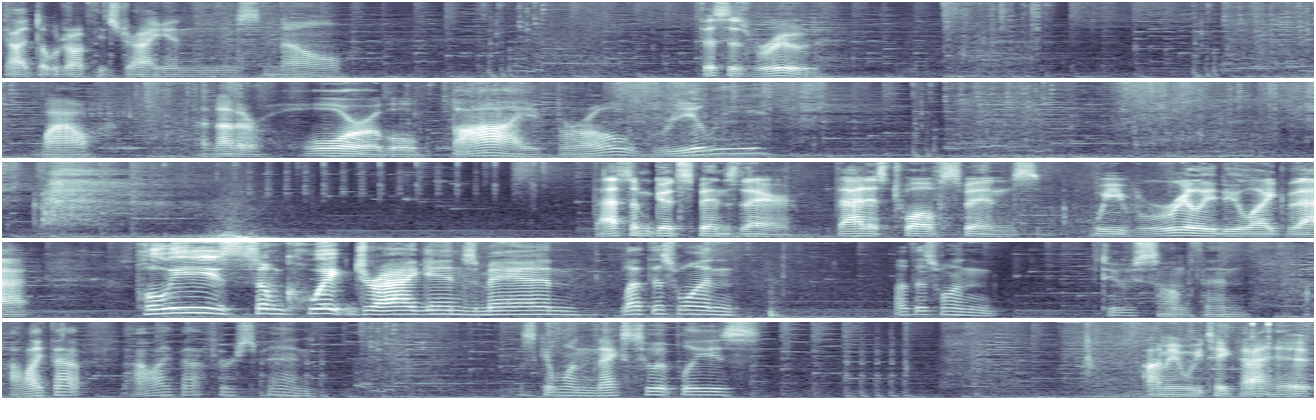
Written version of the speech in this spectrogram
gotta double drop these dragons. No. This is rude. Wow. Another horrible buy, bro. Really? That's some good spins there. That is 12 spins. We really do like that. Please, some quick dragons, man. Let this one, let this one do something. I like that. I like that first spin. Let's get one next to it, please. I mean, we take that hit.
